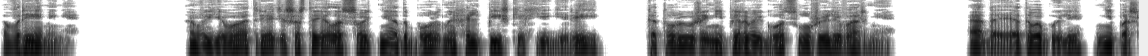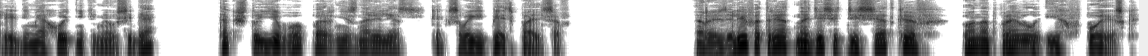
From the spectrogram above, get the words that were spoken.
времени. В его отряде состояло сотни отборных альпийских егерей, которые уже не первый год служили в армии. А до этого были не последними охотниками у себя, так что его парни знали лес, как свои пять пальцев. Разделив отряд на десять десятков, он отправил их в поиск.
